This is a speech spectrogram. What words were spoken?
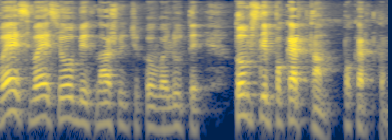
весь весь обіг нашої готівкової валюти, в тому числі по карткам. По карткам.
